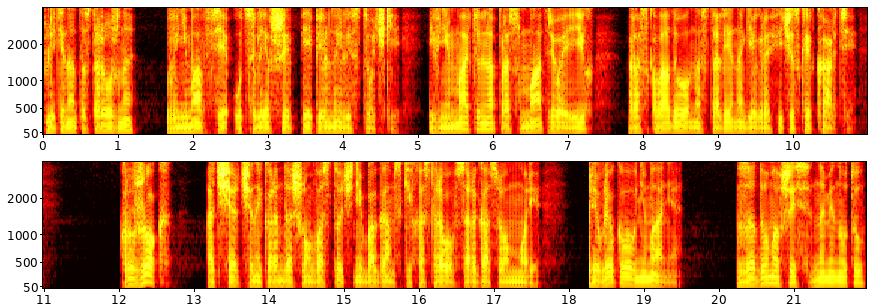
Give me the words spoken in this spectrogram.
Лейтенант осторожно вынимал все уцелевшие пепельные листочки и, внимательно просматривая их, раскладывал на столе на географической карте. Кружок, очерченный карандашом восточнее Багамских островов в Саргасовом море, привлек его внимание. Задумавшись на минуту,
